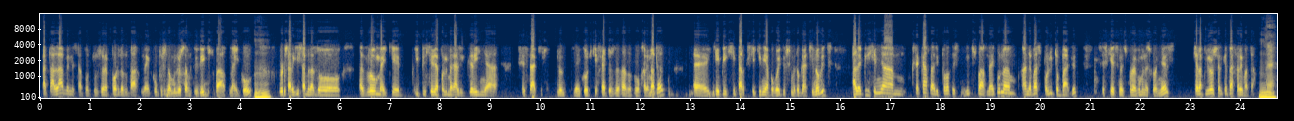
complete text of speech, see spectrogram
καταλάβαινες από τους ρεπόρτερ του Παναθηναϊκού που συνομιλούσαν με τη διοίκηση του Παναθηναϊκού. Mm-hmm. αργήσαμε να το δούμε και υπήρχε μια πολύ μεγάλη γκρίνια στις τάξεις του Παναθηναϊκού και φέτος δεν θα δοθούν χρήματα. Ε, και υπήρχε υπάρξει και εκείνη η απογοήτευση με τον Κατσίνοβιτς. Αλλά υπήρχε μια ξεκάθαρη πρόθεση στη διοίκηση του Παναθηναϊκού να ανεβάσει πολύ το budget σε σχέση με τις προηγούμενες χρονιές και να πληρώσει αρκετά χρήματα. Ναι.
